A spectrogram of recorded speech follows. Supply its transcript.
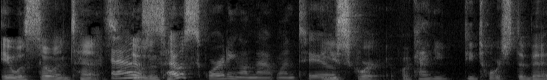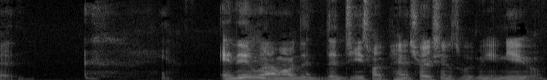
it was so intense. and I it was, was intense. I was squirting on that one too. you squirt. What kind? You you torched the bed. Yeah. And then when I remember the the G spot penetrations with me and you,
